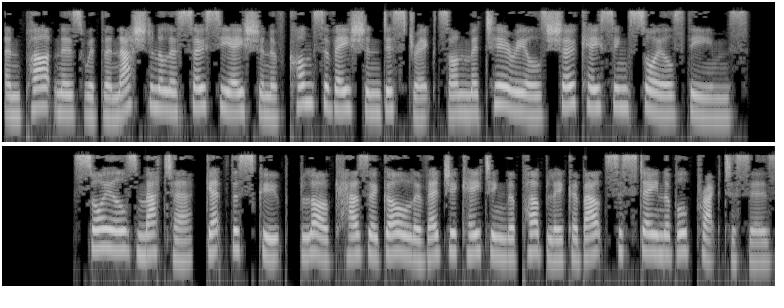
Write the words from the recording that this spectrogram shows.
and partners with the National Association of Conservation Districts on materials showcasing soils themes. Soils Matter, Get the Scoop blog has a goal of educating the public about sustainable practices.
